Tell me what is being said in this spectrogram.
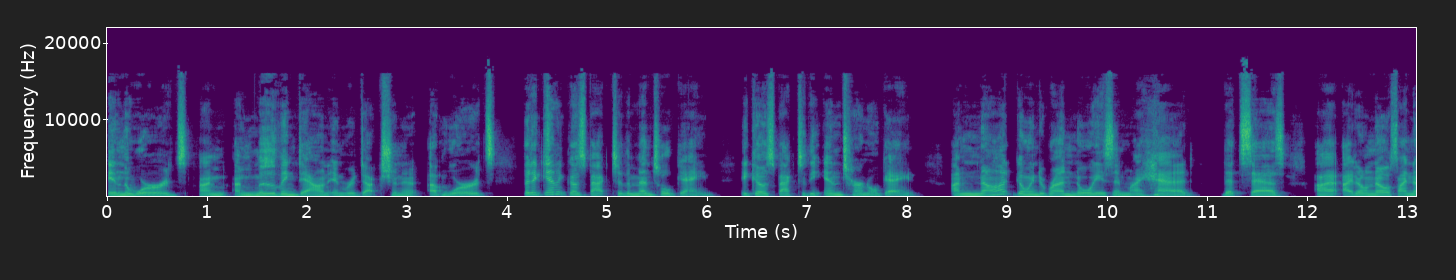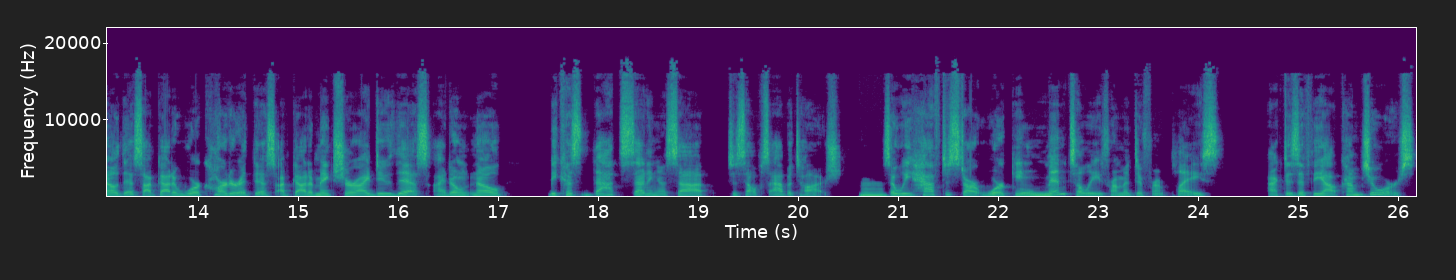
in the words. I'm I'm moving down in reduction of words. But again, it goes back to the mental game. It goes back to the internal game. I'm not going to run noise in my head that says, I, I don't know if I know this. I've got to work harder at this. I've got to make sure I do this. I don't know, because that's setting us up to self sabotage. Mm. So we have to start working mentally from a different place. Act as if the outcome's yours.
